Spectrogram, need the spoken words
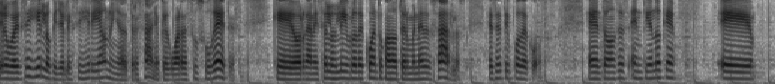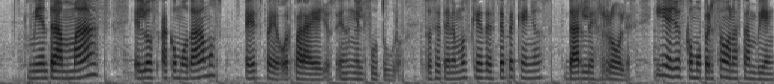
Yo le voy a exigir lo que yo le exigiría a un niño de tres años, que guarde sus juguetes, que organice los libros de cuentos cuando termine de usarlos, ese tipo de cosas. Entonces, entiendo que... Eh, mientras más eh, los acomodamos, es peor para ellos en el futuro. Entonces tenemos que desde pequeños darles roles y ellos como personas también,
